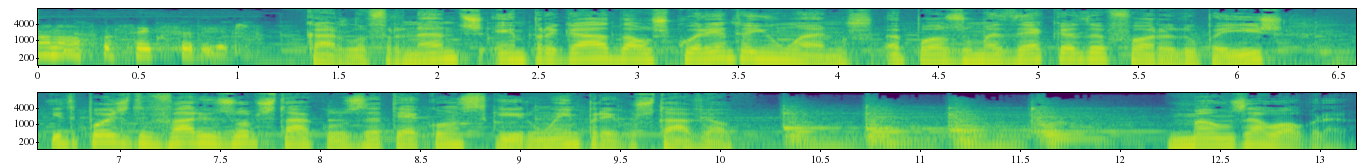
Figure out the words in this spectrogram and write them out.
senão não se consegue saber. Carla Fernandes, empregada aos 41 anos, após uma década fora do país e depois de vários obstáculos até conseguir um emprego estável. Mãos à obra.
